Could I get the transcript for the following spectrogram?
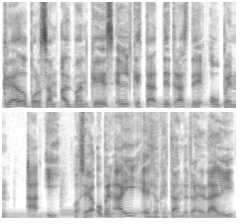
creado por Sam Altman, que es el que está detrás de OpenAI. O sea, OpenAI es los que están detrás de DALI.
